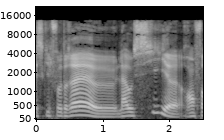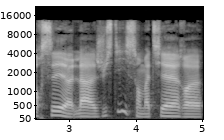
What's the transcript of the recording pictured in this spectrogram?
Est-ce qu'il faudrait euh, là aussi euh, renforcer euh, la justice en matière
